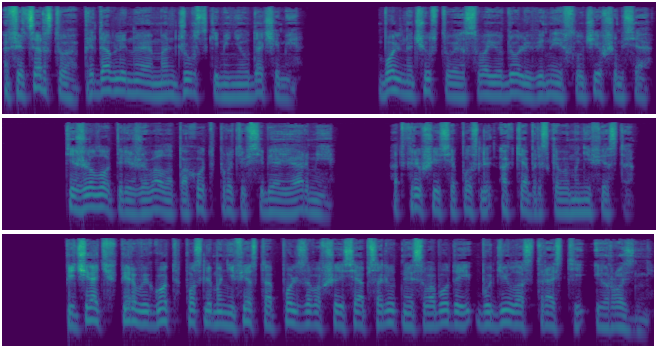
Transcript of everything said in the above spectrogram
Офицерство, придавленное маньчжурскими неудачами, больно чувствуя свою долю вины в случившемся, тяжело переживало поход против себя и армии, открывшийся после Октябрьского манифеста. Печать в первый год после манифеста, пользовавшаяся абсолютной свободой, будила страсти и рознь.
